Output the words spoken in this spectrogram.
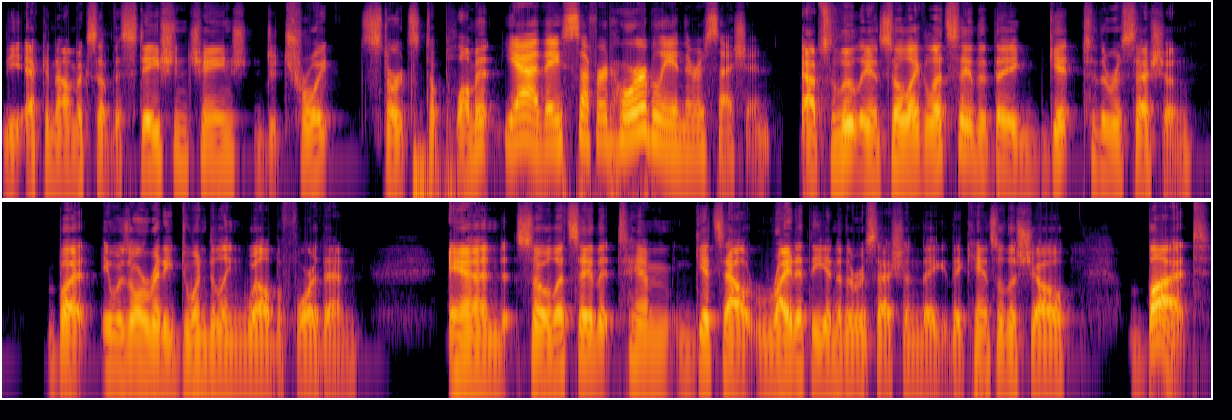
the economics of the station change. Detroit starts to plummet. Yeah, they suffered horribly in the recession. Absolutely. And so, like, let's say that they get to the recession, but it was already dwindling well before then. And so, let's say that Tim gets out right at the end of the recession. They they cancel the show, but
